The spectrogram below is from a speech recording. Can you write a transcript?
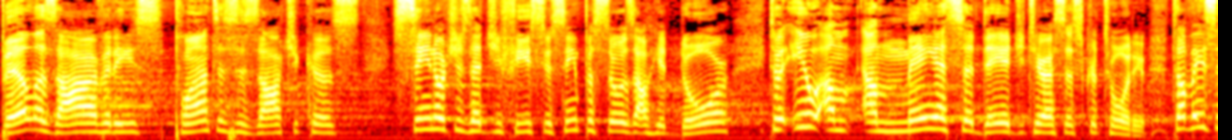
belas árvores, plantas exóticas, sem outros edifícios, sem pessoas ao redor. Então eu amei essa ideia de ter esse escritório. Talvez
